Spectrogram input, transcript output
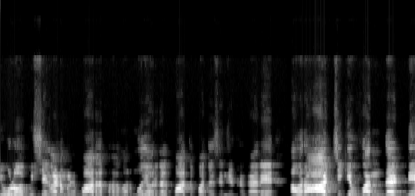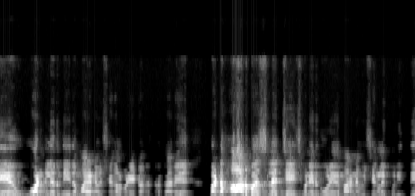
இவ்வளவு விஷயங்களை நம்முடைய பாரத பிரதமர் மோடி அவர்கள் பார்த்து பார்த்து செஞ்சுட்டு இருக்காரு அவர் ஆட்சிக்கு வந்த டே ஒன்ல இருந்து இந்த மாதிரியான விஷயங்கள் பண்ணிட்டு வந்துட்டு இருக்காரு பட் ஹார்பர்ஸ்ல சேஞ்ச் பண்ணிருக்கக்கூடிய இது மாதிரியான விஷயங்களை குறித்து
